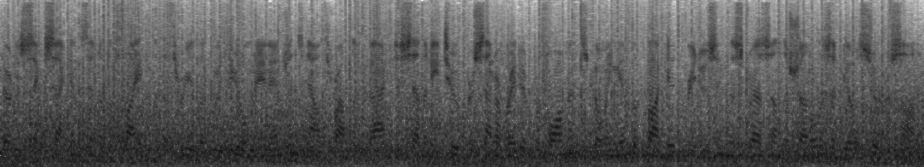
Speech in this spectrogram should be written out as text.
Thirty-six seconds into the flight, three liquid fuel main engines now throttling back to 72% of rated performance, going in the bucket, reducing the stress on the shuttle as it goes supersonic.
